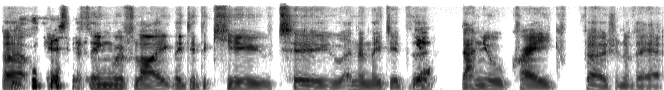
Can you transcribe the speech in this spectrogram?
But it's the thing with like they did the Q2 and then they did the Yeah. Daniel Craig version of it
